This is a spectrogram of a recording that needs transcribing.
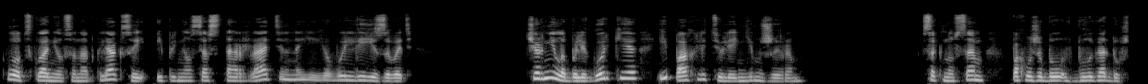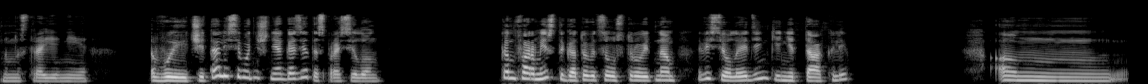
Клод склонился над кляксой и принялся старательно ее вылизывать. Чернила были горькие и пахли тюленьим жиром. Сакнусем, похоже, был в благодушном настроении. «Вы читали сегодняшние газеты?» — спросил он. «Конформисты готовятся устроить нам веселые деньги, не так ли?» «Эм...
